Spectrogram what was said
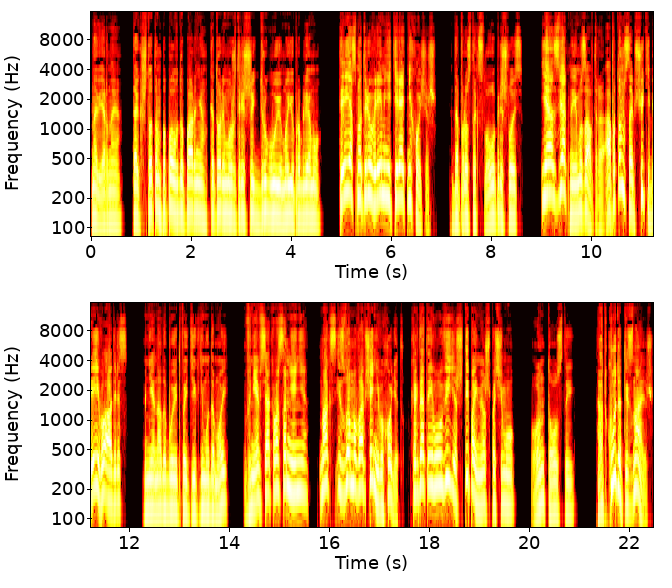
наверное. Так что там по поводу парня, который может решить другую мою проблему? Ты, я смотрю, времени терять не хочешь. Да просто к слову пришлось. Я звякну ему завтра, а потом сообщу тебе его адрес. Мне надо будет пойти к нему домой? Вне всякого сомнения. Макс из дома вообще не выходит. Когда ты его увидишь, ты поймешь, почему. Он толстый. Откуда ты знаешь?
